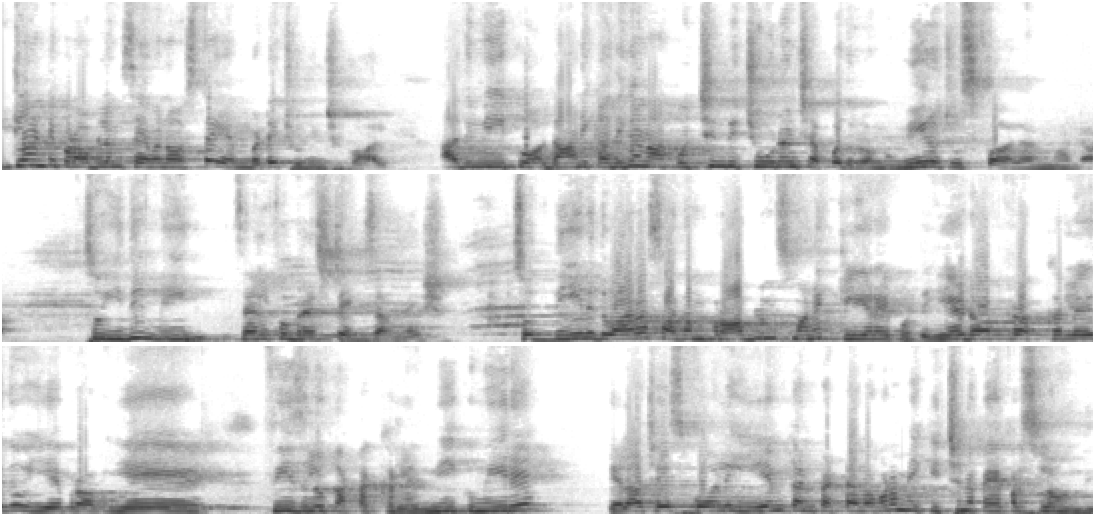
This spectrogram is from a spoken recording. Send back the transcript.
ఇట్లాంటి ప్రాబ్లమ్స్ ఏమైనా వస్తే ఎంబటే చూపించుకోవాలి. అది మీకు దానికి అదిగా నాకు వచ్చింది చూడని చెప్పదు రొమ్ము మీరు చూసుకోవాలన్నమాట. సో ఇది main self breast examination so దీని ద్వారా సగం ప్రాబ్లమ్స్ మనకి క్లియర్ అయిపోతాయి. ఏ డాక్టర్ అక్కర్లేదు ఏ ప్రాబ్లం ఏ ఫీజులు కట్టక్కర్లేదు. మీకు మీరే ఎలా చేసుకోవాలి ఏం కనిపెట్టాలో కూడా మీకు ఇచ్చిన పేపర్స్లో ఉంది.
